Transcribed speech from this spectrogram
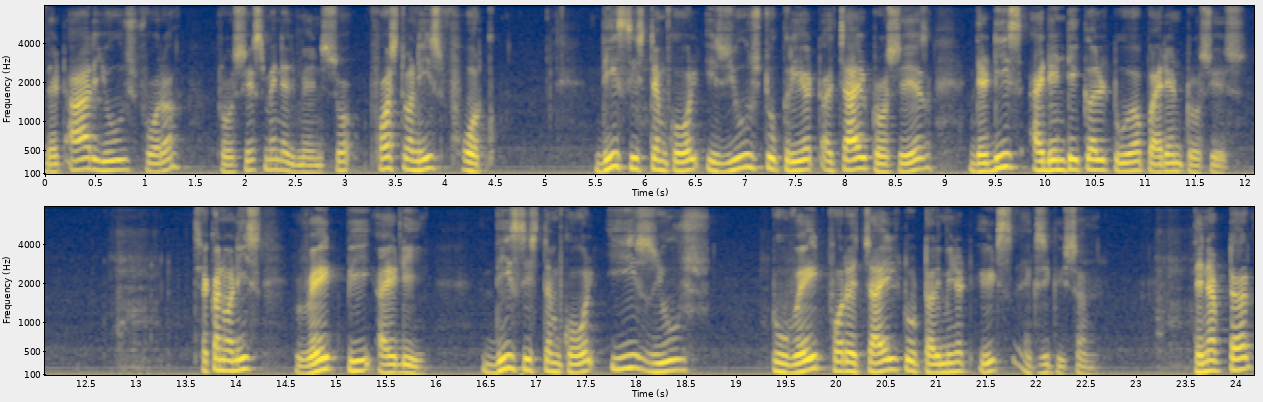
that are used for a process management. So first one is fork. This system call is used to create a child process that is identical to a parent process. Second one is wait PID. This system call is used to wait for a child to terminate its execution. Then after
